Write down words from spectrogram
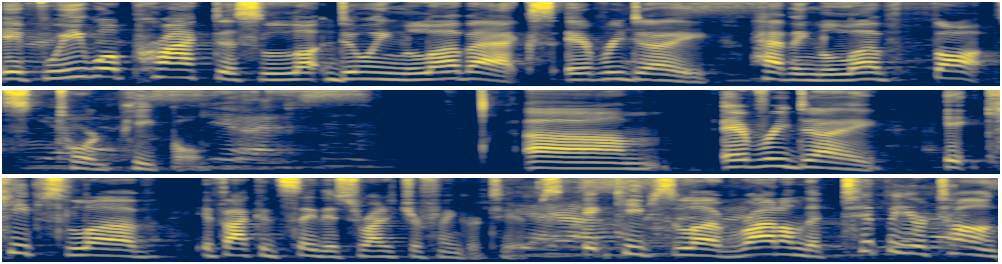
If we will practice lo- doing love acts every day, having love thoughts toward people Yes. um, every day, it keeps love, if I could say this, right at your fingertips. It keeps love right on the tip of your tongue.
